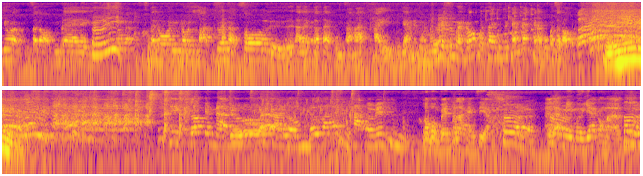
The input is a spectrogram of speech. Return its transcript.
กิลแบบสะเดอกกุญแจอะไรอย่างเงี้ยเฮ้ย แบบแต่โดนโดนรัดด้วยแบบโซ่หรืออะไรก็แล้วแต่ผมสามารถไขทุกอย่างได้หมดมันเป็นเสมือนแม้ว่าหัวใจคุณจะแข็งแรงแค่ไหนผมก็สะเดอกอืมที่ล็อกกันนะดูใจลมทลายอะเออวิน ของผมเป็นพลังแห่งเสียงเออและมีมือแยกออกมา เออ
